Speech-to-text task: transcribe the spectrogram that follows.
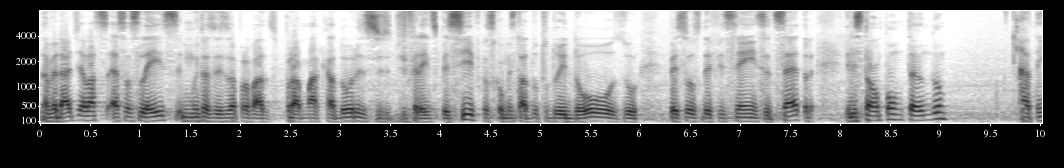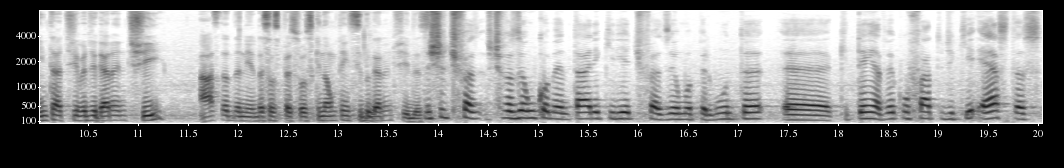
Na verdade, elas, essas leis, muitas vezes aprovadas para marcadores diferentes específicos, como Estatuto do Idoso, pessoas com deficiência, etc., eles estão apontando a tentativa de garantir a cidadania dessas pessoas que não têm sido garantidas. Deixa eu te, faz, te fazer um comentário e queria te fazer uma pergunta é, que tem a ver com o fato de que estas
